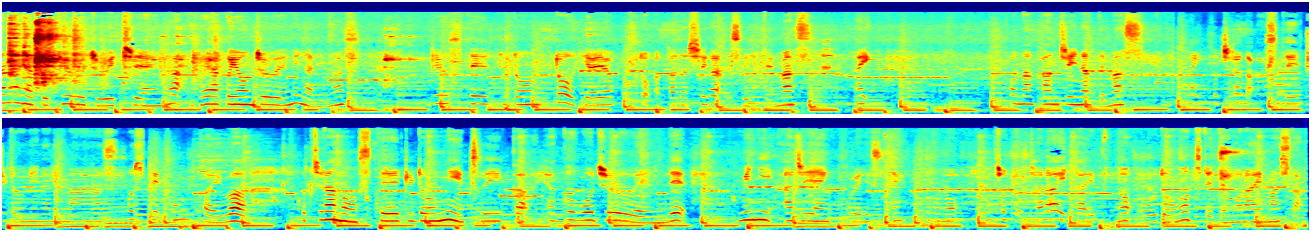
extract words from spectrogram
791円が540円になります。牛ステーキ丼と冷ややっこと赤だしがついてます。はい。こんな感じになってます。はい。こちらがステーキ丼になります。そして今回はこちらのステーキ丼に追加150円でミニ味塩これですね。このちょっと辛いタイプのおうどんをつけてもらいました。はい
